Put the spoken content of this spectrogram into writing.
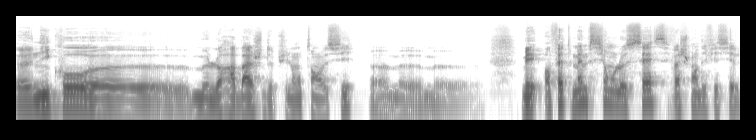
Euh, Nico me le rabâche depuis longtemps aussi. Mais en fait, même si on le sait, c'est vachement difficile.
